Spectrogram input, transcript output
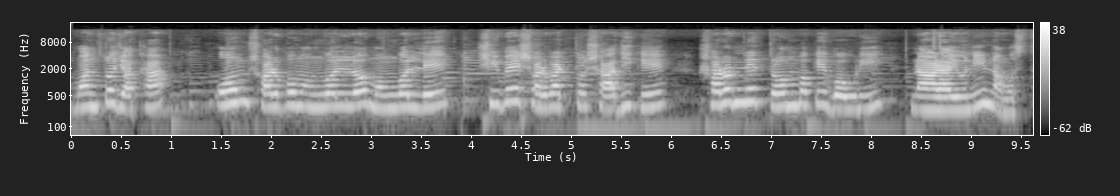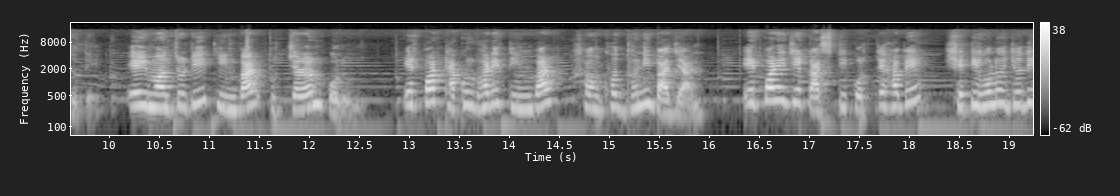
মন্ত্র যথা, ওম সর্বমঙ্গল্য মঙ্গল্যে শিবের সর্বার্থ সাধিকে শরণ্যের ত্রম্বকে গৌরী নারায়ণী নমস্তুতে। এই মন্ত্রটি তিনবার উচ্চারণ করুন। এরপর ঠাকুর ঘরে তিনবার শঙ্খধ্বনি বাজান। এরপরে যে কাজটি করতে হবে, সেটি হলো যদি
